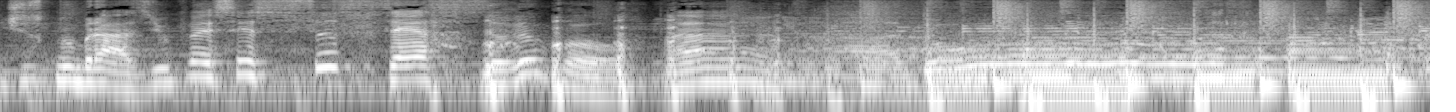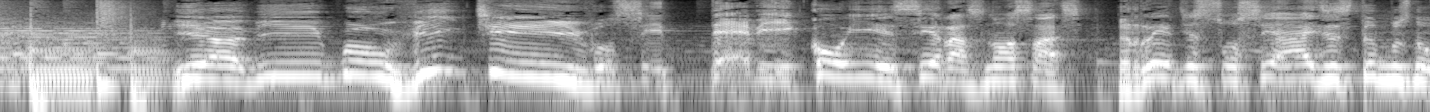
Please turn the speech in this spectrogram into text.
disco no Brasil que vai ser sucesso, viu, pô? Ah. E amigo ouvinte, você deve conhecer as nossas redes sociais. Estamos no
